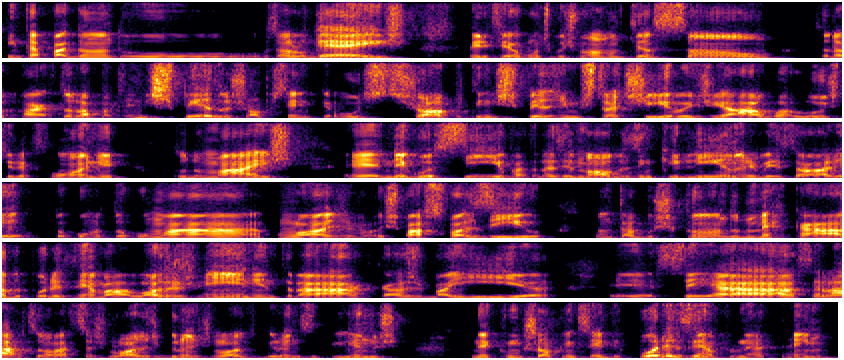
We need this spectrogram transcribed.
quem está pagando os aluguéis, verifica algum tipo de manutenção, toda parte, toda parte tem despesa, o shopping center, o shopping tem despesas administrativas de água, luz, telefone, tudo mais é, negocia para trazer novos inquilinos, às vezes está ali, estou com, com uma com loja, espaço vazio, então está buscando no mercado, por exemplo, a loja Gene entrar, Casas Bahia, é, CA, sei lá, são essas lojas, grandes lojas, grandes inquilinos, né, que um shopping center, por exemplo, né, tem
